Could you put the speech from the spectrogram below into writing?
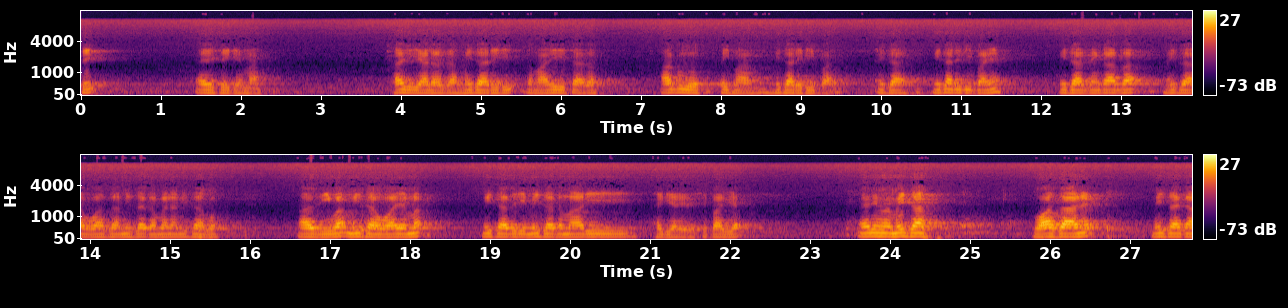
စိတ်အဲဒီစိတ်တွေမှာအာရိယလောကမိစ္ဆာဒိဋ္ဌိသမာဓိစသောအာကုသိုလ်စိတ်မှာမိစ္ဆာဒိဋ္ဌိပါတယ်မိစ္ဆာမိစ္ဆာဒိဋ္ဌိပါရင်မိစ္ဆာသင်္ကပ္ပမိစ္ဆာဝါစာမိစ္ဆာကမ္မနာမိစ္ဆာဘောအာဇီဝမိစ္ဆာဝါယမ မိစ္ဆာတိမိစ္ဆာသမာဓိထိုက်ပြရတဲ့7ပါးရအဲဒီမှာမိစ္ဆာဝါစာနဲ့မိစ္ဆာကာ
